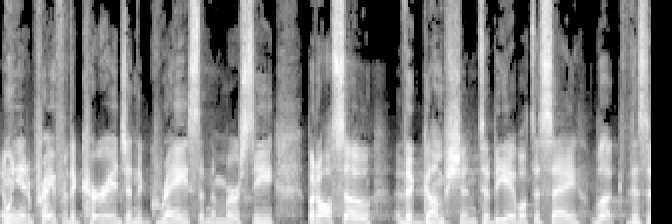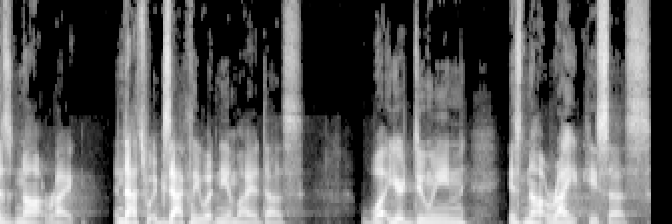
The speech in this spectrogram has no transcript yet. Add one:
And we need to pray for the courage and the grace and the mercy, but also the gumption to be able to say, look, this is not right. And that's what, exactly what Nehemiah does. What you're doing is not right, he says.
